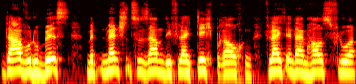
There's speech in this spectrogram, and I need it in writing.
da, wo du bist, mit Menschen zusammen, die vielleicht dich brauchen, vielleicht in deinem Hausflur,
